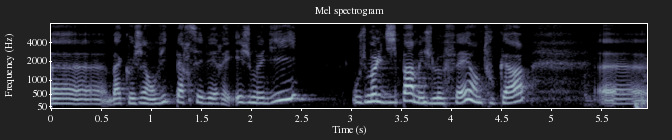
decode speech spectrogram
euh, bah, que j'ai envie de persévérer. Et je me dis, ou je me le dis pas, mais je le fais en tout cas. euh,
